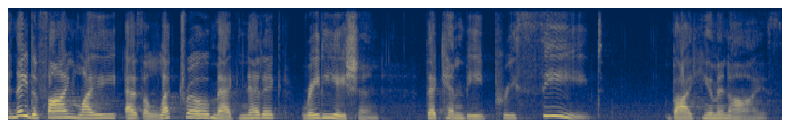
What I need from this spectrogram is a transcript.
And they define light as electromagnetic radiation that can be perceived by human eyes.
